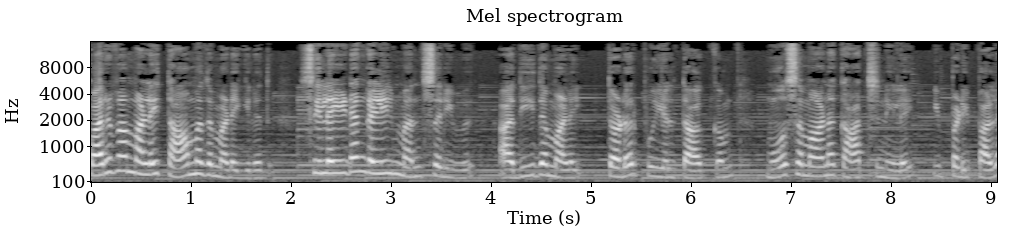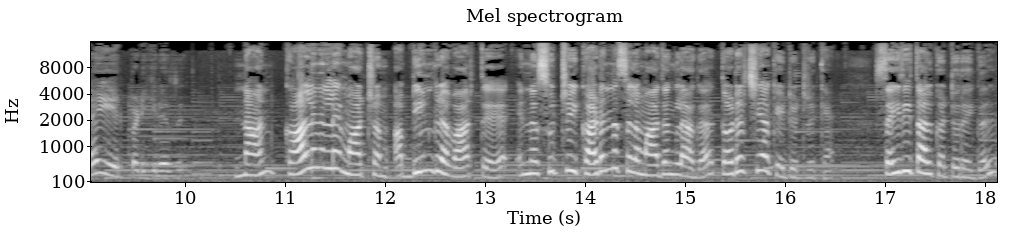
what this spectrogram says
பருவமழை தாமதமடைகிறது. சில இடங்களில் மண் சரிவு அதீத மழை தொடர் புயல் தாக்கம் மோசமான காற்று நிலை இப்படி பல ஏற்படுகிறது. நான் காலநிலை மாற்றம் அப்படிங்கிற வார்த்தை என்னை சுற்றி கடந்த சில மாதங்களாக தொடர்ச்சியா கேட்டுட்டு இருக்கேன் செய்தித்தாள் கட்டுரைகள்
